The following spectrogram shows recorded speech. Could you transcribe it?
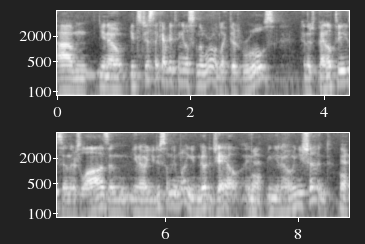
um, you know, it's just like everything else in the world. Like there's rules, and there's penalties and there's laws and you know you do something wrong you can go to jail and Yeah. you know and you should Yeah.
